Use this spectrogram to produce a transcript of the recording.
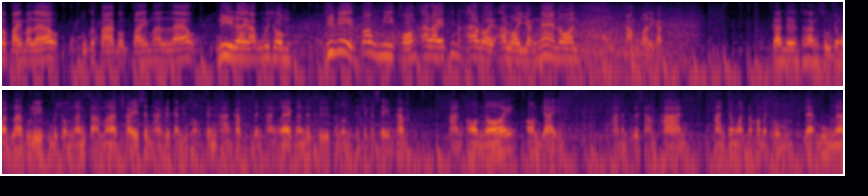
ก็ไปมาแล้ว ตุ๊กตาก็ไปมาแล้ว นี่เลยครับคุณผู้ชม ที่นี่ต้องมีของอะไรที่มันอร่อยอร่อยอย่างแน่นอน ตามผมมาเลยครับ การเดินทางสู่จังหวัดราชบุรีคุณผู้ชมนั้นสามารถใช้เส้นทางด้วยกันอยู่ 2 เส้นทางครับ เส้นทางแรกนั้นก็คือถนนเพชรเกษมครับ ผ่านอ้อมน้อย อ้อมใหญ่ ผ่านอำเภอสามพาน ผ่านจังหวัดนครปฐมและมุ่งหน้า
